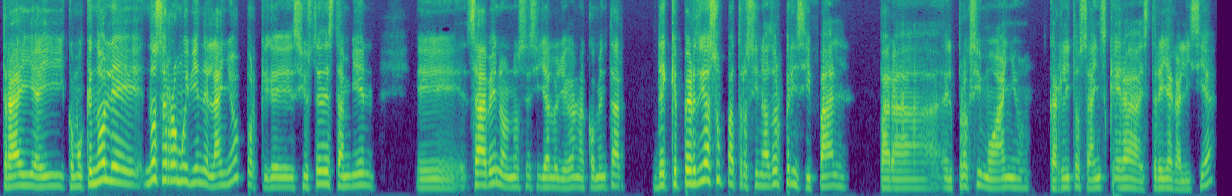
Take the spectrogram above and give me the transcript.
trae ahí, como que no le, no cerró muy bien el año, porque si ustedes también saben, o no sé si ya lo llegaron a comentar, de que perdió a su patrocinador principal para el próximo año, Carlito Sainz, que era Estrella Galicia,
